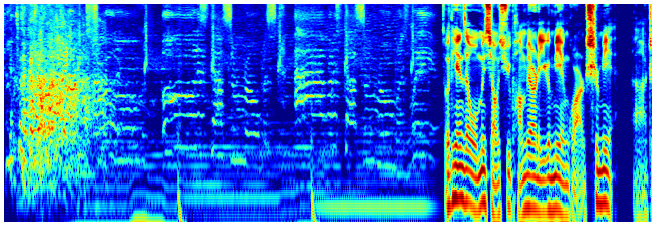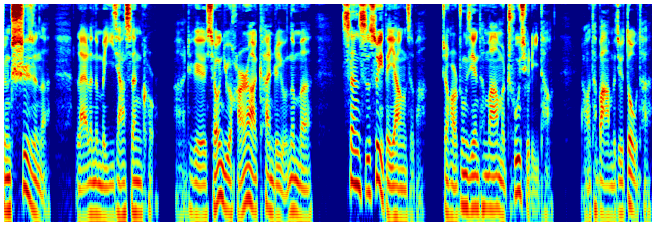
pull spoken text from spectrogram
昨天在我们小区旁边的一个面馆吃面啊，正吃着呢，来了那么一家三口啊。这个小女孩啊，看着有那么三四岁的样子吧。正好中间她妈妈出去了一趟，然后她爸爸就逗她：“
